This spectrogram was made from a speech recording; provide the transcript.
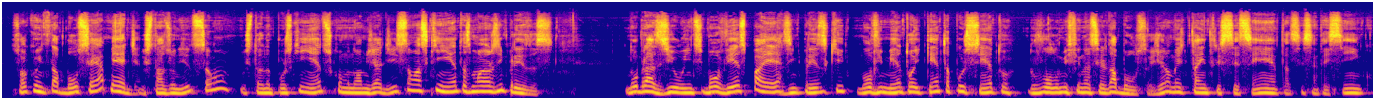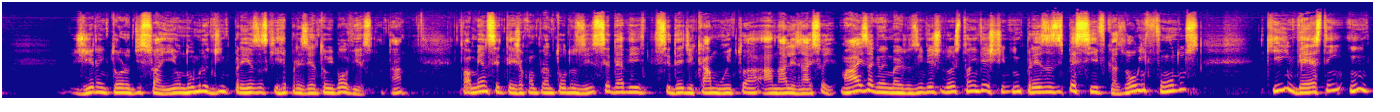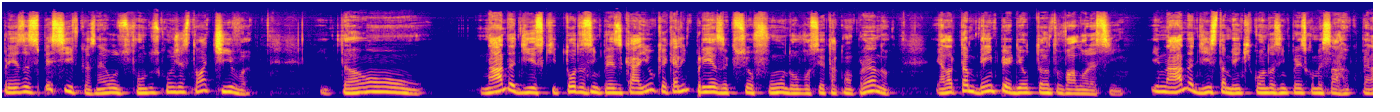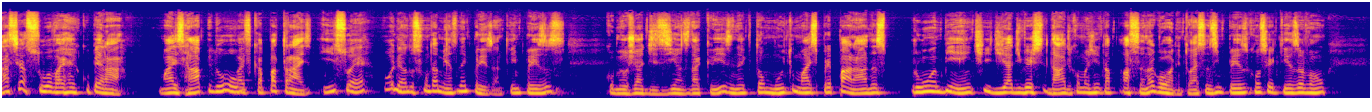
só que o índice da Bolsa é a média. Os Estados Unidos são, o Standard Poor's 500, como o nome já diz, são as 500 maiores empresas. No Brasil, o índice Bovespa é as empresas que movimentam 80% do volume financeiro da Bolsa. Geralmente está entre 60% e 65% gira em torno disso aí o número de empresas que representam o Ibovespa, tá? Então, ao menos você esteja comprando todos isso, você deve se dedicar muito a, a analisar isso aí. Mas a grande maioria dos investidores estão investindo em empresas específicas ou em fundos que investem em empresas específicas, né? Os fundos com gestão ativa. Então, nada diz que todas as empresas caiu, que aquela empresa que o seu fundo ou você está comprando, ela também perdeu tanto valor assim. E nada diz também que quando as empresas começarem a recuperar, se a sua vai recuperar mais rápido ou vai ficar para trás. Isso é olhando os fundamentos da empresa. Tem empresas, como eu já dizia antes da crise, né, que estão muito mais preparadas para um ambiente de adversidade como a gente está passando agora. Então, essas empresas com certeza vão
